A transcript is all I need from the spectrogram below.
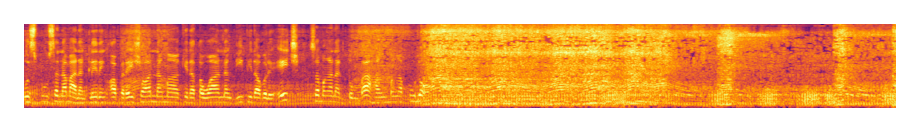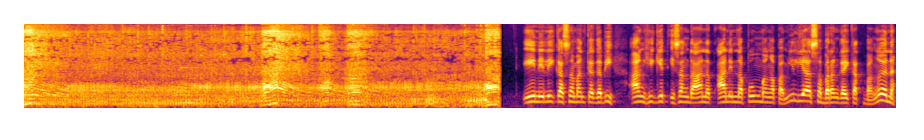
Uspusan naman ang clearing operation ng mga kinatawan ng DPWH sa mga nagtumbahang mga puno. Inilikas naman kagabi ang higit isang daan at anim na pung mga pamilya sa barangay Katbangan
